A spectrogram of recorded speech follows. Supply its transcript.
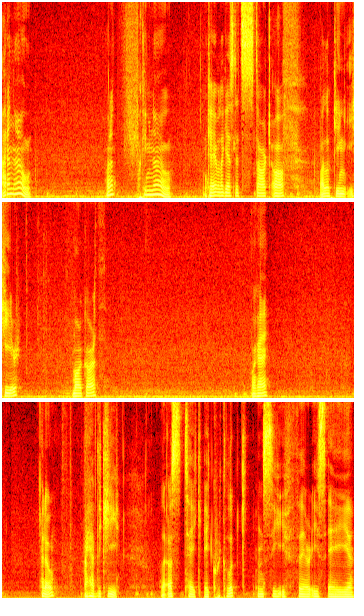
I don't know. I don't fucking know. Okay, well I guess let's start off by looking here. Markarth. Okay. Hello. I have the key. Let us take a quick look and see if there is a uh,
